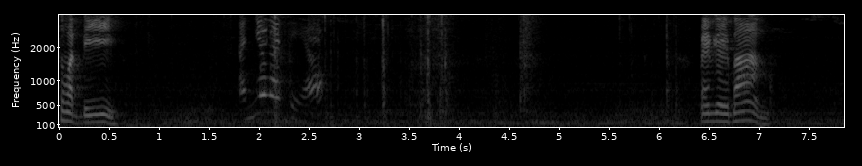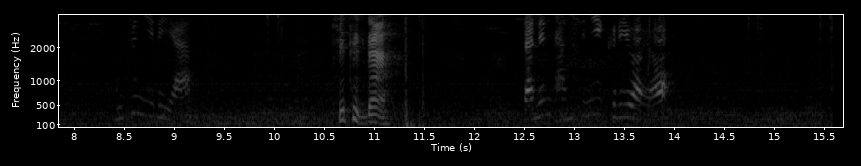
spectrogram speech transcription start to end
สวัสดี안녕하세 요. เป็นไงบ้าง무슨일이 야? คิดถึงนะ나는당신이그리워 요.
